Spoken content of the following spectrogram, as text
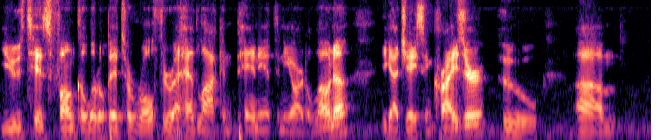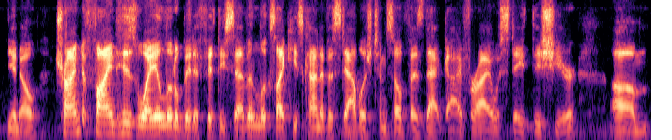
used his funk a little bit to roll through a headlock and pin Anthony Artalona. You got Jason Kraisser, who, um, you know, trying to find his way a little bit at 57. Looks like he's kind of established himself as that guy for Iowa State this year. Um,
